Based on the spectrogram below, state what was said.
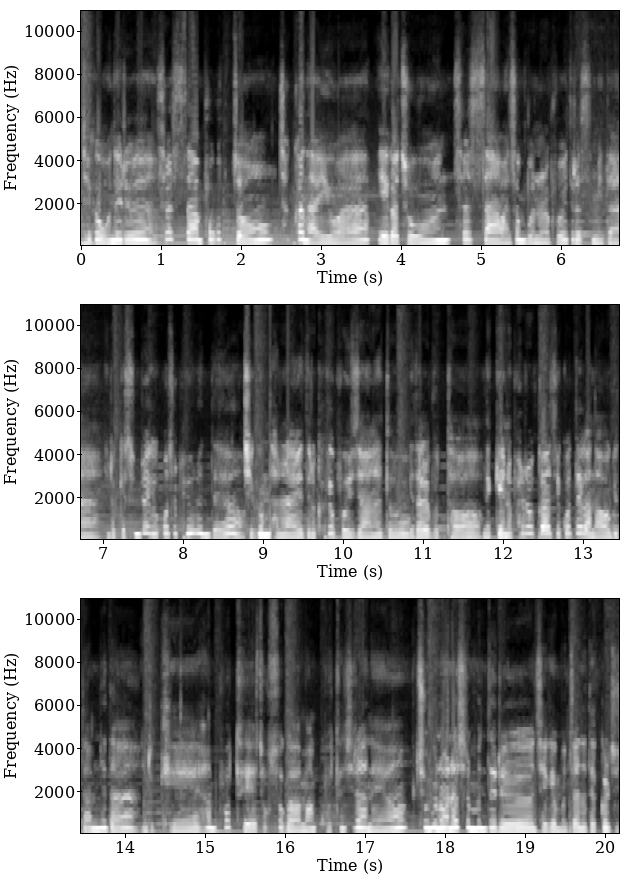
제가 오늘은 설산 포급종 착한 아이와 얘가 좋은 설산 완성분을 보여드렸습니다. 이렇게 순백의 꽃을 피우는데요. 지금 다른 아이들은 크게 보이지 않아도 이달부터 늦게는 8월까지 꽃대가 나오기도 합니다. 이렇게 한 포트에 촉수가 많고 튼실하네요. 주문 원하시는 분들은 제게 문자나 댓글 주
